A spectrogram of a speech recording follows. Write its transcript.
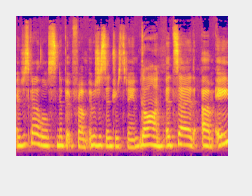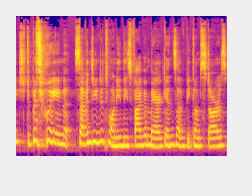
I just got a little snippet from. It was just interesting. Go on. It said, um, aged between 17 to 20, these five Americans have become stars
